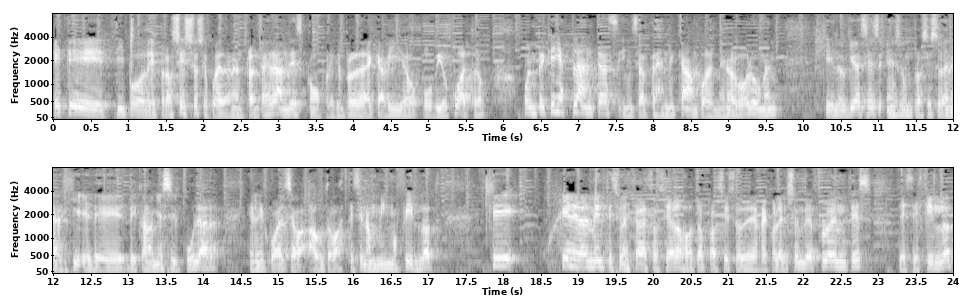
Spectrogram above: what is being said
Este tipo de proceso se puede dar en plantas grandes, como por ejemplo la DACA Bio o Bio 4, o en pequeñas plantas insertas en el campo de menor volumen, que lo que hace es, un proceso de, energía, eh, de, economía circular en el cual se autoabastecen a un mismo feedlot que generalmente suelen estar asociados a otro proceso de recolección de efluentes de ese feedlot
